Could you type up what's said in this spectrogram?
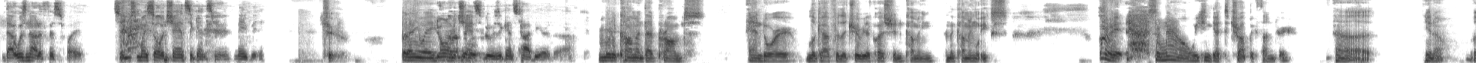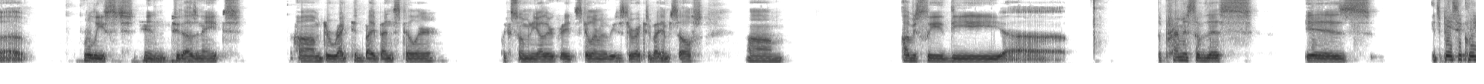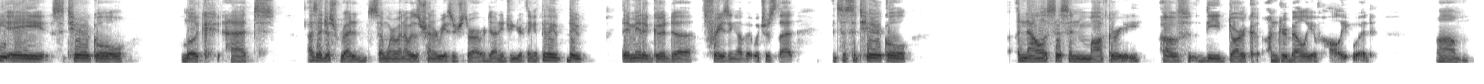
that was not a fist fight. So you might still have a chance against me, maybe. true. But anyway, You don't have a chance if it was against Javier, though. Remember to comment that prompt and or look out for the trivia question coming in the coming weeks. All right, so now we can get to Tropic Thunder. Uh, you know, uh, released in 2008, um, directed by Ben Stiller, like so many other great Stiller movies, directed by himself. Um, obviously, the uh, the premise of this is it's basically a satirical look at as I just read somewhere when I was trying to research the Robert Downey Jr. thing. I think they they, they made a good uh, phrasing of it, which was that it's a satirical analysis and mockery of the dark underbelly of Hollywood. Um,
